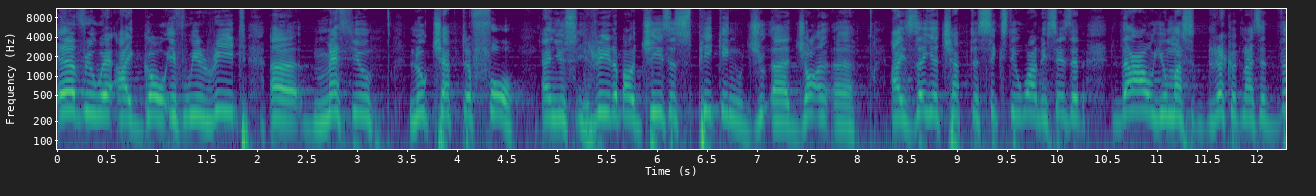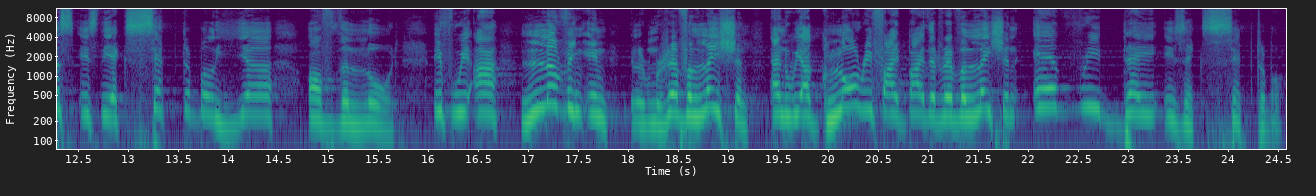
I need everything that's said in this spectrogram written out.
Everywhere I go, if we read uh, Matthew, Luke chapter 4, and you read about Jesus speaking, uh, John, uh, Isaiah chapter 61, he says that thou you must recognize that this is the acceptable year of the Lord. If we are living in revelation and we are glorified by the revelation, every day is acceptable.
